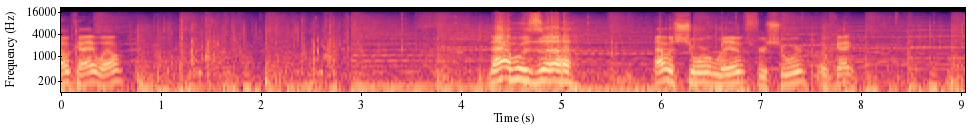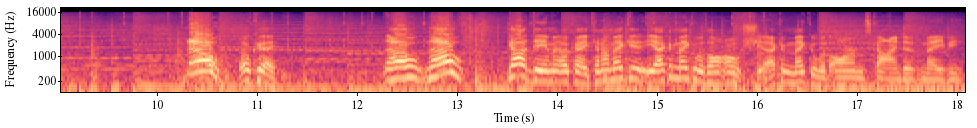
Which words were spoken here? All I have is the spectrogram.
Okay, well. That was, uh. That was short lived for sure. Okay. No! Okay. No, no! God damn it. Okay, can I make it? Yeah, I can make it with arms. Oh shit, I can make it with arms, kind of, maybe.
